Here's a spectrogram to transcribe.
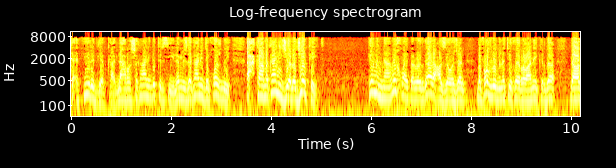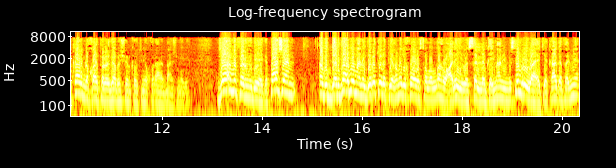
تأثير دي بكاد لا رشكاني بترسي لما جدكاني دل خوش بي. احكام كاني جيب جيب كيت. هي من نامي خواهي پروردگار عز وجل بفضل منتي خوي رواني كردا داوكارم لخواهي پروردگار بشوين كوتني القرآن بانجميريا جاء مفرموديك باشا أبو الدرداء بما نجرته لبيغمر إخوة صلى الله عليه وسلم كإمام مسلم رواية يكاد فرمي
